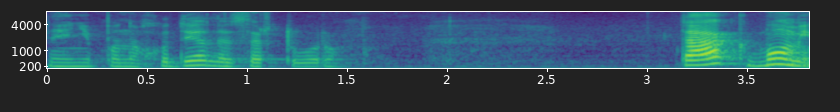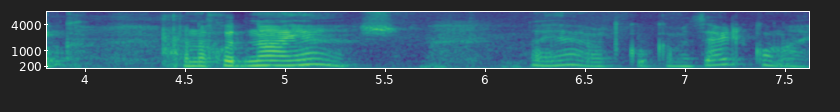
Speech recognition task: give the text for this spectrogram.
Нині понаходили з Артуром. Так, бумік. Понаходнаєш? А я таку камизельку маю.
